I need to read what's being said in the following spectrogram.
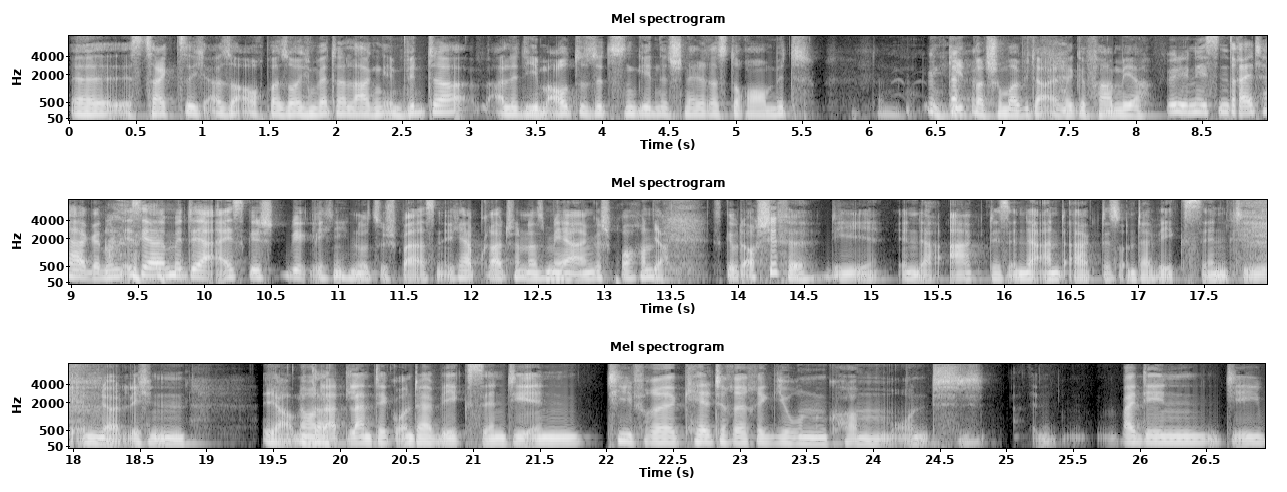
äh, es zeigt sich also auch bei solchen Wetterlagen im Winter, alle, die im Auto sitzen, gehen ins Schnellrestaurant mit dann geht man schon mal wieder eine Gefahr mehr. Für die nächsten drei Tage. Nun ist ja mit der Eisgischt wirklich nicht nur zu spaßen. Ich habe gerade schon das Meer angesprochen. Ja. Es gibt auch Schiffe, die in der Arktis, in der Antarktis unterwegs sind, die im nördlichen ja, Nordatlantik unterwegs sind, die in tiefere, kältere Regionen kommen und bei denen die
